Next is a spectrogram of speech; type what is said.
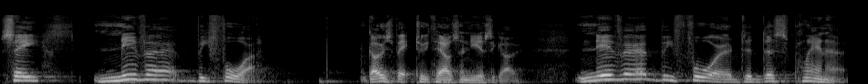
See, never before, goes back 2,000 years ago, never before did this planet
